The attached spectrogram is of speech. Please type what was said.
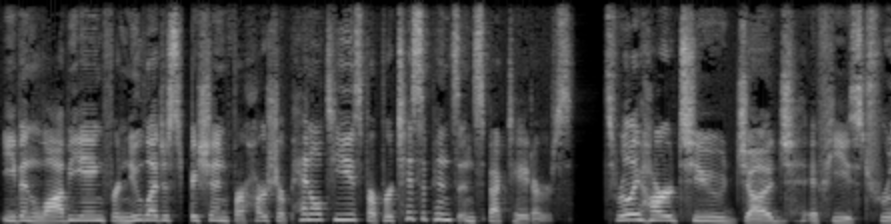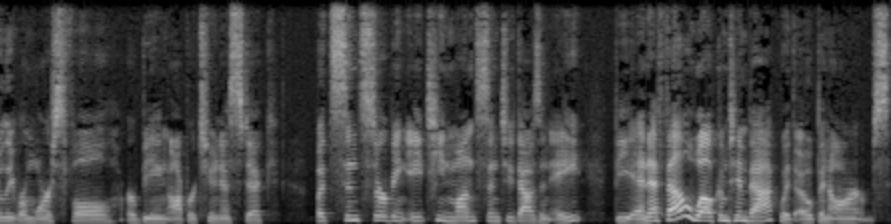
even lobbying for new legislation for harsher penalties for participants and spectators. It's really hard to judge if he's truly remorseful or being opportunistic, but since serving 18 months in 2008, the NFL welcomed him back with open arms.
